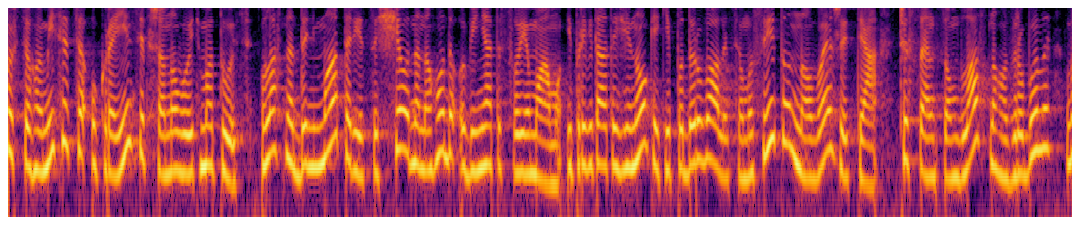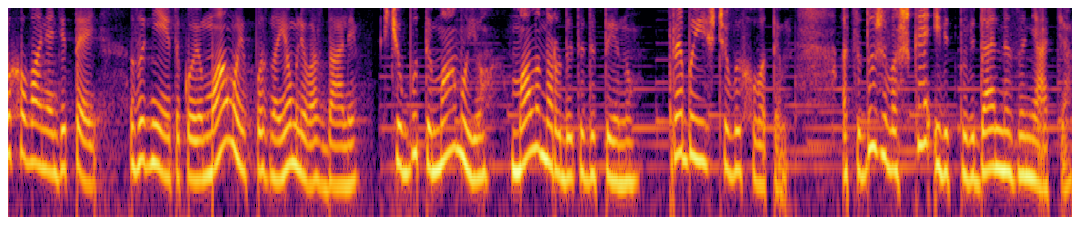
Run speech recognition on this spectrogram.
Також цього місяця українці вшановують матусь. Власне, День матері це ще одна нагода обійняти свою маму і привітати жінок, які подарували цьому світу нове життя, чи сенсом власного зробили виховання дітей. З однією такою мамою познайомлю вас далі. Щоб бути мамою, мало народити дитину. Треба її ще виховати. А це дуже важке і відповідальне заняття,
